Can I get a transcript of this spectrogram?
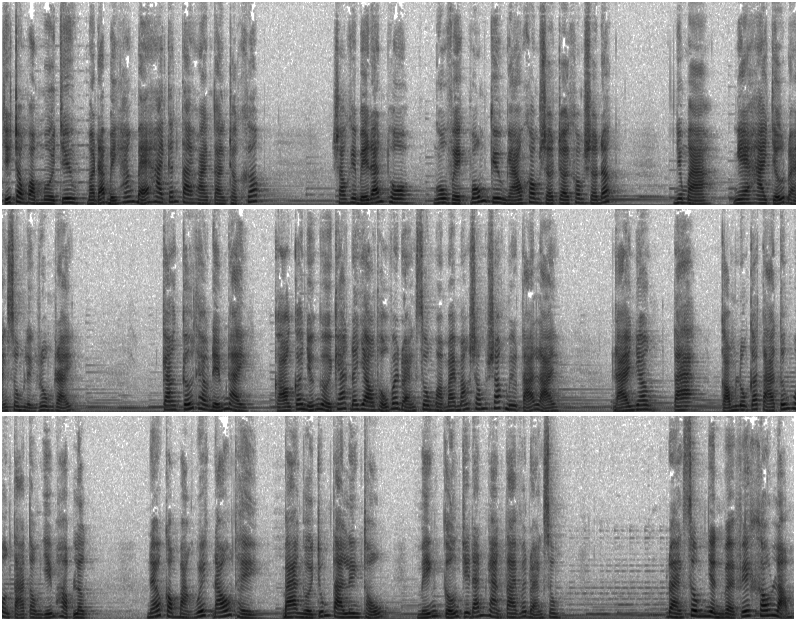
Chỉ trong vòng 10 chiêu mà đã bị hắn bẻ hai cánh tay hoàn toàn trật khớp. Sau khi bị đánh thua ngô việt vốn kiêu ngạo không sợ trời không sợ đất. Nhưng mà nghe hai chữ đoạn xung liền run rẩy. Căn cứ theo điểm này, còn có những người khác đã giao thủ với đoạn xung mà may mắn sống sót miêu tả lại. Đại nhân, ta, cộng luôn cả tạ tướng quân, tạ tổng diễm hợp lực. Nếu công bằng quyết đấu thì ba người chúng ta liên thủ miễn cưỡng chỉ đánh ngang tay với đoạn sung đoạn sung nhìn về phía khấu lỏng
